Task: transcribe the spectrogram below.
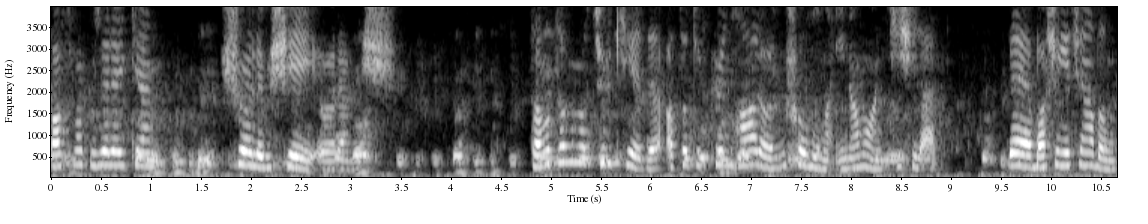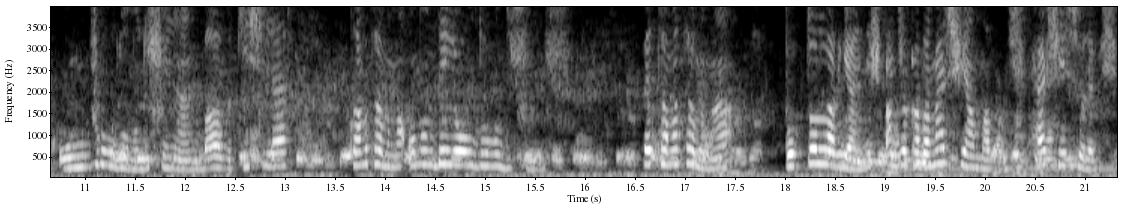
basmak üzereyken şöyle bir şey öğrenmiş. Tamı tamına Türkiye'de Atatürk'ün hala ölmüş olduğuna inanan kişiler ve başa geçen adamın oyuncu olduğunu düşünen bazı kişiler tamı tamına onun deli olduğunu düşünmüş. Ve tamı tamına doktorlar gelmiş ancak adam her şeyi anlatmış, her şeyi söylemiş.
